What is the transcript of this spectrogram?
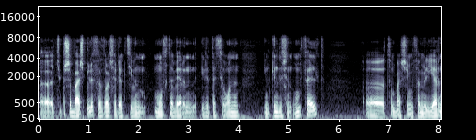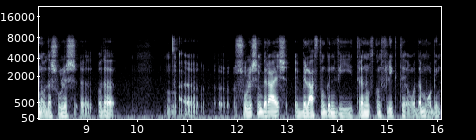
Äh, typische Beispiele für solche reaktiven Muster wären Irritationen im kindlichen Umfeld, äh, zum Beispiel im familiären oder schulisch äh, oder äh, schulischen Bereich Belastungen wie Trennungskonflikte oder Mobbing.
